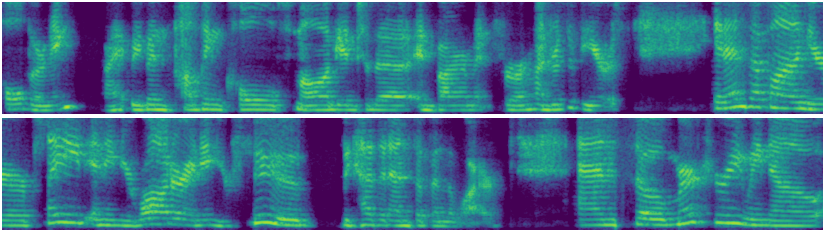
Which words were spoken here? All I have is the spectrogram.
coal burning, right? We've been pumping coal smog into the environment for hundreds of years. It ends up on your plate and in your water and in your food because it ends up in the water. And so, mercury, we know,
